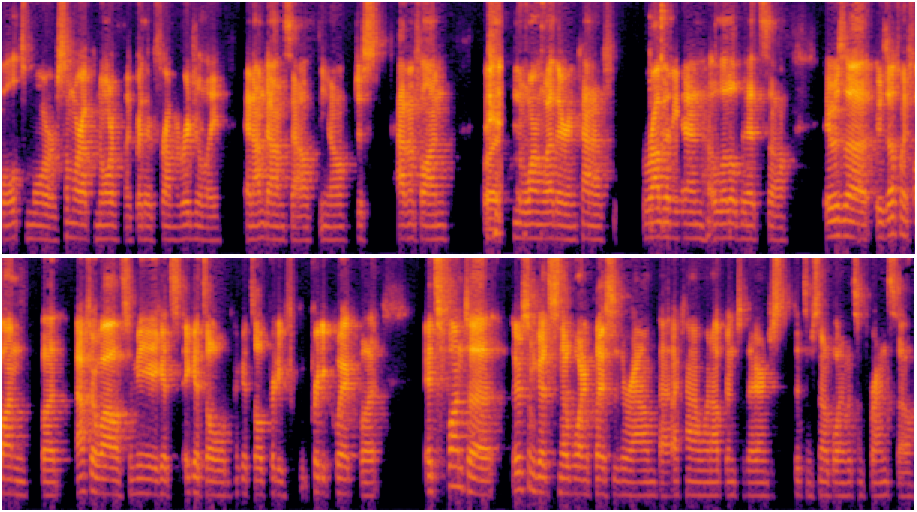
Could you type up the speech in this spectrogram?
Baltimore or somewhere up north, like where they're from originally, and I'm down south, you know, just having fun right. in the warm weather and kind of rubbing it in a little bit. So it was uh it was definitely fun, but after a while, to me, it gets it gets old. It gets old pretty pretty quick, but it's fun to. There's some good snowboarding places around that I kind of went up into there and just did some snowboarding with some friends. So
